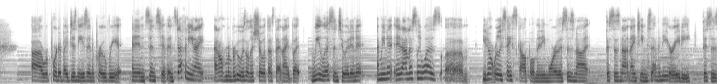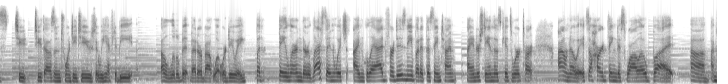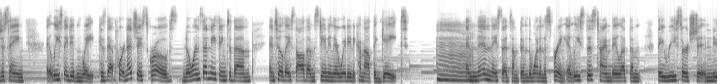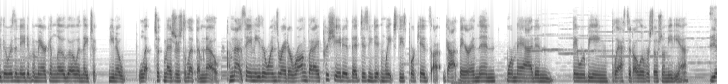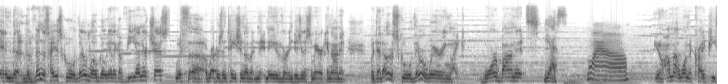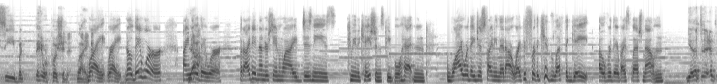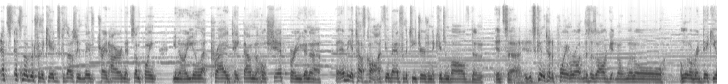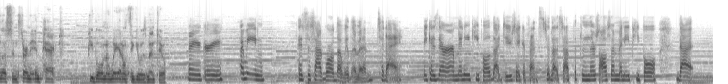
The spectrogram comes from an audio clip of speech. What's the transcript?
uh, reported by Disney as inappropriate and insensitive. And Stephanie and I, I don't remember who was on the show with us that night, but we listened to it and it, I mean, it, it honestly was, um, you don't really say scalp 'em anymore. This is not, this is not 1970 or 80. This is two, 2022. So we have to be a little bit better about what we're doing. But they learned their lesson, which I'm glad for Disney, but at the same time, I understand those kids worked hard. I don't know. It's a hard thing to swallow, but um, I'm just saying, at least they didn't wait because that Port Neches-Groves, no one said anything to them until they saw them standing there waiting to come out the gate. Mm. And then they said something, the one in the spring. At least this time they let them, they researched it and knew there was a Native American logo and they took, you know, let, took measures to let them know. I'm not saying either one's right or wrong, but I appreciated that Disney didn't wait till these poor kids uh, got there and then were mad and they were being blasted all over social media. Yeah, and the, the Venice High School, their logo, they had like a V on their chest with uh, a representation of a Native or Indigenous American on it. But that other school, they were wearing like war bonnets. Yes. wow. You know, I'm not one to cry PC, but they were pushing it. Like, Right, right. No, they were. I know Yeah. they were. But I didn't understand why Disney's communications people hadn't. Why were they just finding that out right before the kids left the gate over there by Splash Mountain? yeah, that's that's that's no good for the kids because obviously they've tried hard, and at some point, you know, are you gonna let pride take down the whole ship, or are you gonna? It'd be a tough call. I feel bad for the teachers and the kids involved, and it's uh, it's getting to the point where all, this is all getting a little a little ridiculous and starting to impact people in a way I don't think it was meant to. I agree. I mean, it's the sad world that we live in today because there are many people that do take offense to that stuff, but then there's also many people that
